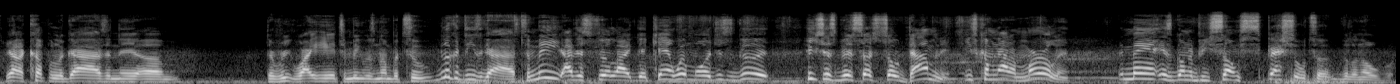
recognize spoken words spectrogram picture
You got a couple of guys in there. Um, Dariq Whitehead to me was number two. Look at these guys. To me, I just feel like that Cam Whitmore just as good. He's just been such so dominant. He's coming out of Maryland. The man is going to be something special to Villanova.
